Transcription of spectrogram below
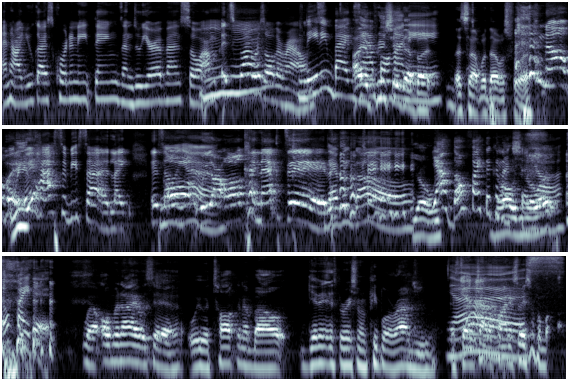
and how you guys coordinate things and do your events. So um, it's flowers all around. Mm-hmm. leading by example, I example, appreciate honey. that, but that's not what that was for. no, but We- it has to be said. Like it's No, all yeah. we are all connected. There we go. Okay? Yo, we- yeah, don't fight the No, you connection, know what? y'all. Don't fight it. Well, Omanai was here. We were talking about getting inspiration from people around you instead of trying to find inspiration from Yes.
